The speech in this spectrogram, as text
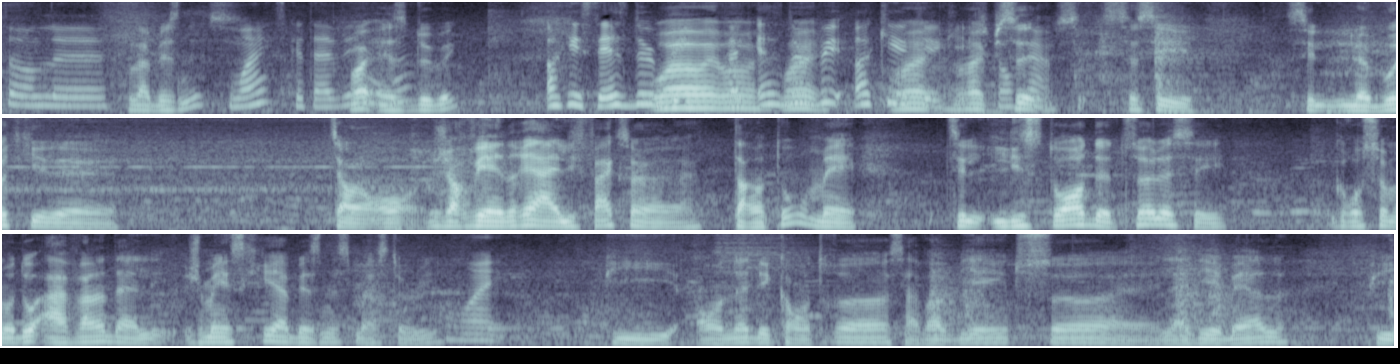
Dans le... Pour la business? Ouais, est-ce que t'avais? Avant? S2B. OK, c'est S2B. Ouais, ouais, ouais, que S2B, ouais. OK, OK, OK, ça, c'est le bout qui est le. On- je reviendrai à Halifax euh, tantôt, mais l'histoire de ça, c'est grosso modo avant d'aller. Je m'inscris à Business Mastery. Ouais. Puis on a des contrats, ça va bien, tout ça, euh, la vie est belle. Puis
